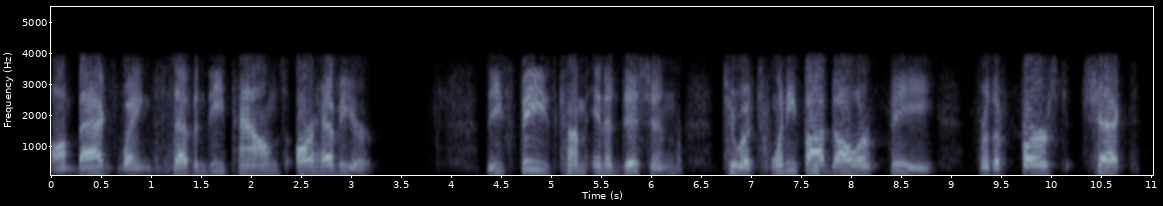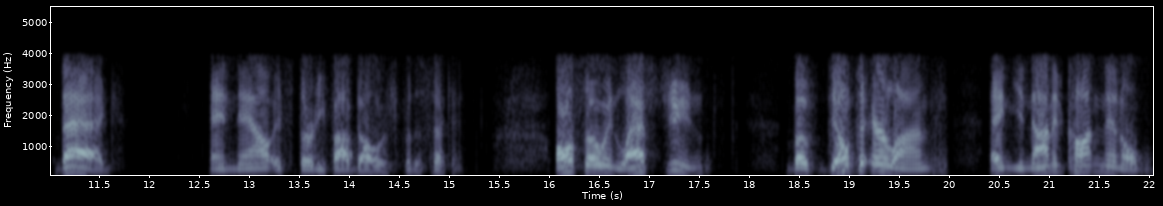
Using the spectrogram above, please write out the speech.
on bags weighing 70 pounds or heavier. These fees come in addition to a $25 fee for the first checked bag, and now it's $35 for the second. Also, in last June, both Delta Airlines and United Continental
